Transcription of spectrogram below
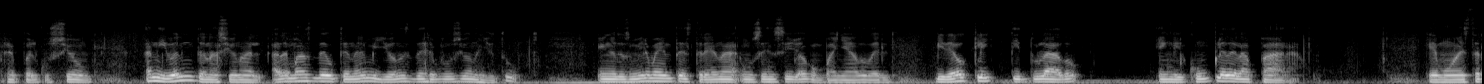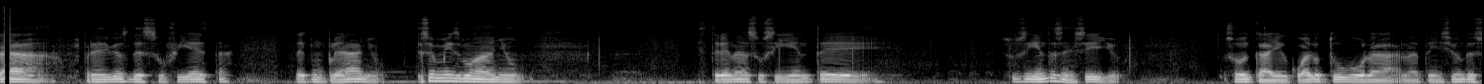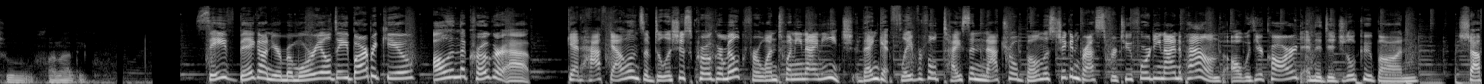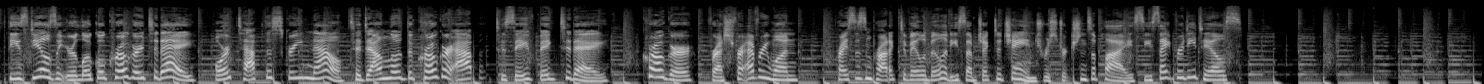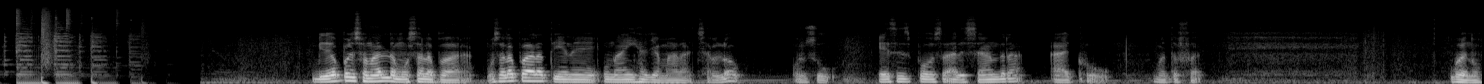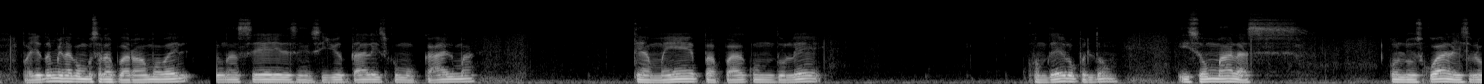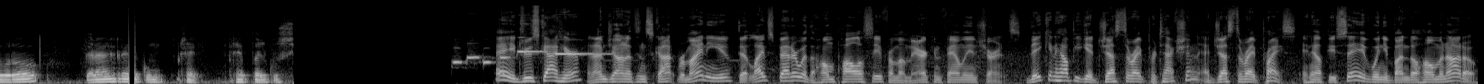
Repercusión a nivel internacional, además de obtener millones de reproducciones en YouTube. En el 2020 estrena un sencillo acompañado del videoclip titulado En el cumple de la para, que muestra previos de su fiesta de cumpleaños. Ese mismo año estrena su siguiente su siguiente sencillo, Soy el cual obtuvo la, la atención de su fanático. Save big on your Memorial Day barbecue, all in the Kroger app. Get half gallons of delicious Kroger milk for 129 each, then get flavorful Tyson natural boneless chicken breasts for 249 a pound, all with your card and a digital coupon. Shop these deals at your local Kroger today or tap the screen now to download the Kroger app to save big today. Kroger, fresh for everyone. Prices and product availability subject to change. Restrictions apply. See site for details. Video personal de Moza La Para. Moza La Para tiene una hija llamada Charlotte con su ex esposa Alessandra Aiko. What the fuck. Bueno, para yo terminar con Moza La Para, vamos a ver una serie de sencillos tales como Calma, Te amé, Papá Condolé, Condelo, perdón, y Son Malas, con los cuales logró gran repercusión. Hey, Drew Scott here, and I'm Jonathan Scott, reminding you that life's better with a home policy from American Family Insurance. They can help you get just the right protection at just the right price and help you save when you bundle home and auto.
